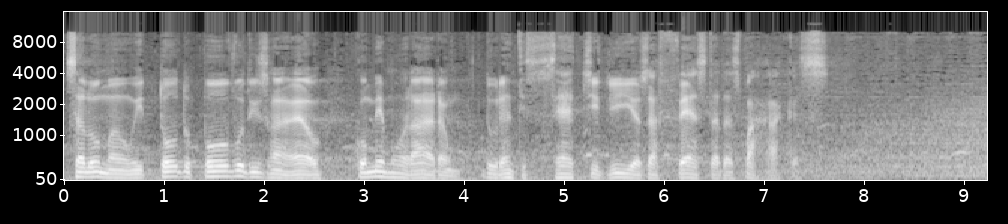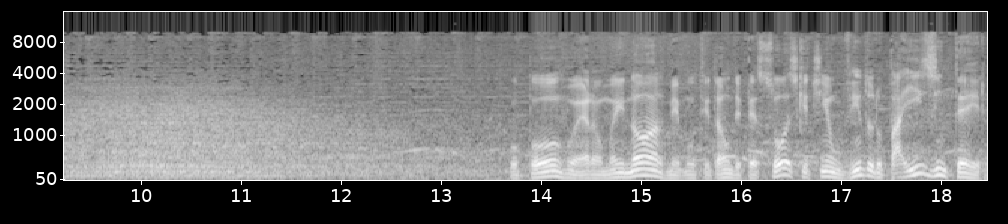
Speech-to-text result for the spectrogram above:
Salomão e todo o povo de Israel comemoraram durante sete dias a festa das barracas. O povo era uma enorme multidão de pessoas que tinham vindo do país inteiro,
